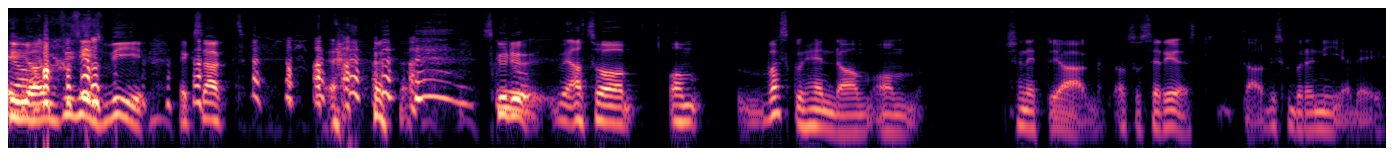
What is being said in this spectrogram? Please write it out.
ja. precis, vi, exakt. skulle du, men alltså, om, vad skulle hända om, om Jeanette och jag, alltså seriöst tal, vi skulle börja nia dig?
